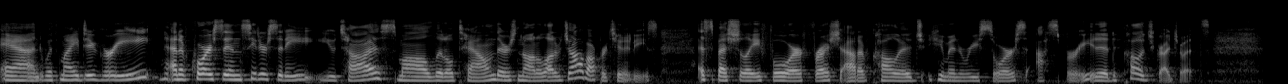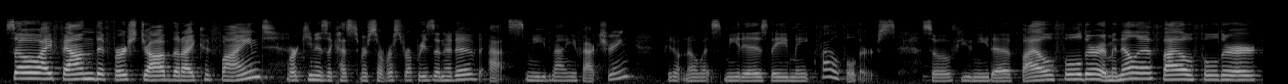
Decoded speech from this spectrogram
and with my degree, and of course, in Cedar City, Utah, a small little town, there's not a lot of job opportunities, especially for fresh out of college human resource aspirated college graduates. So I found the first job that I could find working as a customer service representative at Smead Manufacturing. If you don't know what Smead is, they make file folders. So if you need a file folder, a manila file folder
